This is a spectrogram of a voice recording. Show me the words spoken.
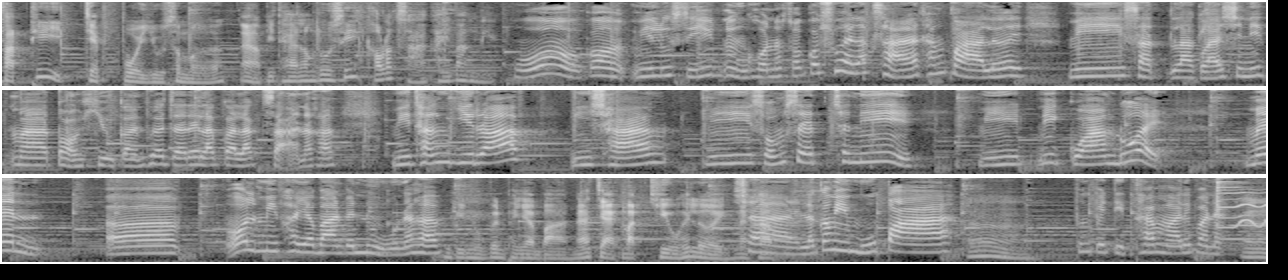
สัตว์ที่เจ็บป่วยอยู่เสมออ่าพี่แทนลองดูซิเขารักษาใครบ้างเนี่ยโอ้ก็มีฤาษีหนึ่งคนนะครับก็ช่วยรักษาทั้งป่าเลย มีสัตว์หลากหลายชนิดมาต่อคิวกันเพื่อจะได้รับการรักษานะคะ มีทั้งยีราฟ มีช้าง มีสมเสร็จชะนีมีนี่กวางด้วย เม่นเอ่อโอ้มีพยาบาลเป็นหนูนะครับพี่หนูเป็นพยาบาลนะแจกบัตรคิวให้เลยนะคใช่รับแล้วก็มีหมูป่า เออเพิ่งไปติดถ้ำมาหรือเปล่าเนี่ยเออ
